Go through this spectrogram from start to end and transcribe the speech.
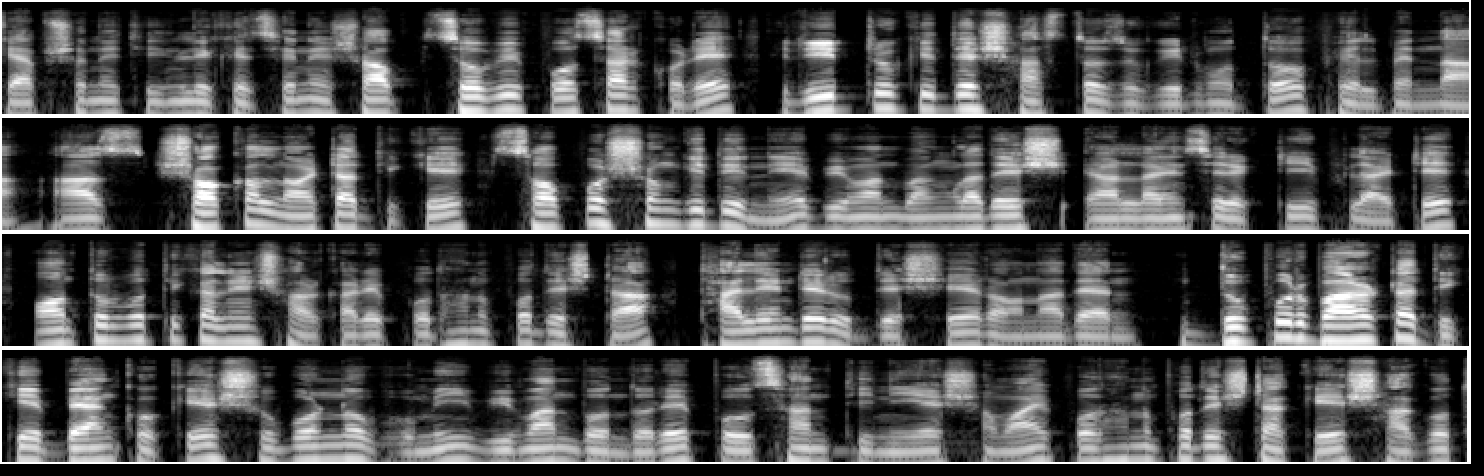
ক্যাপশনে তিনি লিখেছেন, এসব ছবি প্রচার করে হৃদরোগীদের স্বাস্থ্য ঝুঁকির মধ্যেও ফেলবেন না। আজ সকাল নয়টার দিকে সফর সঙ্গীদের নিয়ে বিমান বাংলাদেশ এয়ারলাইন্সের একটি ফ্লাইটে অন্তর্বর্তীকালীন সরকারের প্রধান উপদেষ্টা থাইল্যান্ডের উদ্দেশ্যে রওনা দেন। দুপুর বারোটার দিকে ব্যাংককে সুবর্ণভূমি বিমানবন্দরে পৌঁছান তিনি। এ সময় প্রধান উপদেষ্টাকে স্বাগত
